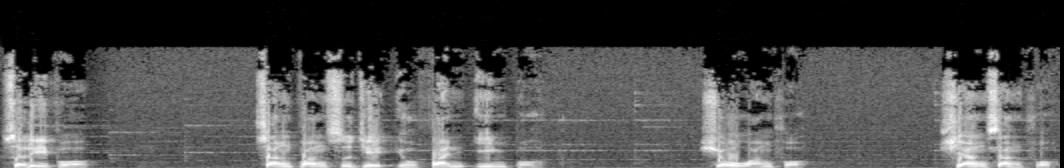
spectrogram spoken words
舍利佛，上方世界有梵音佛。秀王佛、香上佛、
